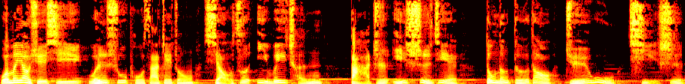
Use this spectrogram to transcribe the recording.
我们要学习文殊菩萨这种小字一微尘，大至一世界都能得到觉悟、启示、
